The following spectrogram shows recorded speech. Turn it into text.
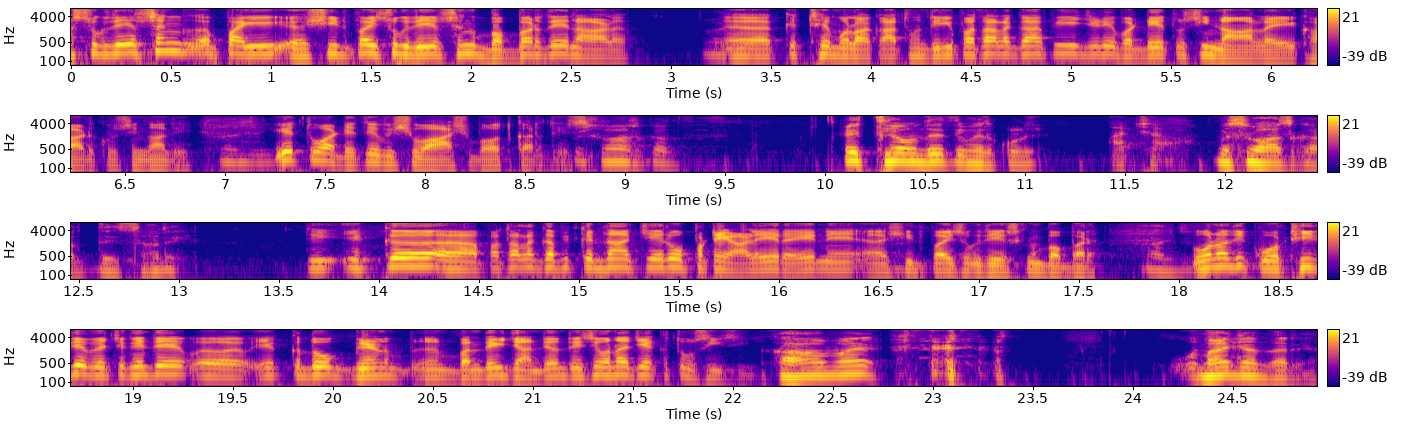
ਸੁਖਦੇਵ ਸਿੰਘ ਭਾਈ ਸ਼ਹੀਦ ਭਾਈ ਸੁਖਦੇਵ ਸਿੰਘ ਬੱਬਰ ਦੇ ਨਾਲ ਕਿੱਥੇ ਮੁਲਾਕਾਤ ਹੁੰਦੀ ਰਹੀ ਪਤਾ ਲੱਗਾ ਵੀ ਇਹ ਜਿਹੜੇ ਵੱਡੇ ਤੁਸੀਂ ਨਾਂ ਲਏ ਖਾੜਕੂ ਸਿੰਘਾਂ ਦੇ ਇਹ ਤੁਹਾਡੇ ਤੇ ਵਿਸ਼ਵਾਸ ਬਹੁਤ ਕਰਦੇ ਸੀ। ਵਿਸ਼ਵਾਸ ਕਰਦੇ ਸੀ। ਇੱਥੇ ਆਉਂਦੇ ਤੇ ਮੇਰੇ ਕੋਲੇ। ਅੱਛਾ। ਵਿਸ਼ਵਾਸ ਕਰਦੇ ਸਾਰੇ। ਤੇ ਇੱਕ ਅ, ਪਤਾ ਲੱਗਾ ਵੀ ਕਿੰਨਾ ਚਿਰ ਉਹ ਪਟਿਆਲੇ ਰਹੇ ਨੇ ਅ, ਸ਼ਹੀਦ ਭਾਈ ਸੁਖਦੇਵ ਸਿੰਘ ਬੱਬਰ। ਹਾਂਜੀ। ਉਹਨਾਂ ਦੀ ਕੋਠੀ ਦੇ ਵਿੱਚ ਕਹਿੰਦੇ ਅ, ਇੱਕ ਦੋ ਗਿਣ ਬੰਦੇ ਹੀ ਜਾਂਦੇ ਹੁੰਦੇ ਸੀ ਉਹਨਾਂ 'ਚ ਇੱਕ ਤੁਸੀਂ ਸੀ। ਹਾਂ ਮੈਂ ਮੈਂ ਜਾਂਦਾ ਰਿਹਾ।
